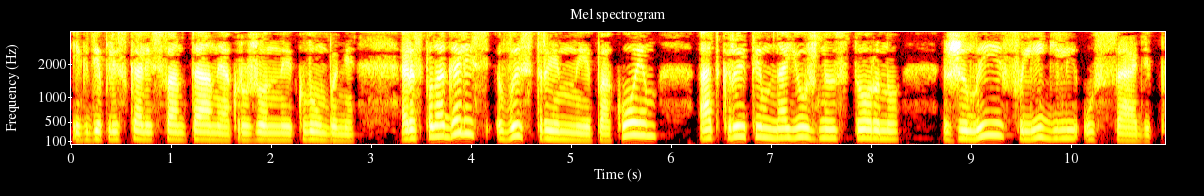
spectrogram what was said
и где плескались фонтаны, окруженные клумбами, располагались выстроенные покоем, открытым на южную сторону, жилые флигели усадеб.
